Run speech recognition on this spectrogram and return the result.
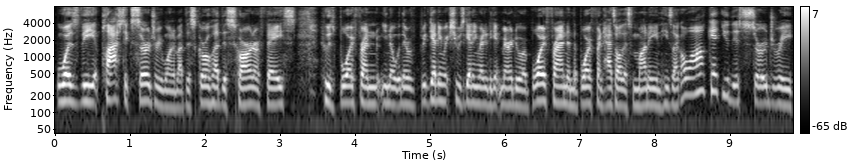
was the plastic surgery one about this girl who had this scar on her face whose boyfriend you know they were getting she was getting ready to get married to her boyfriend and the boyfriend has all this money and he's like oh I'll get you this surgery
